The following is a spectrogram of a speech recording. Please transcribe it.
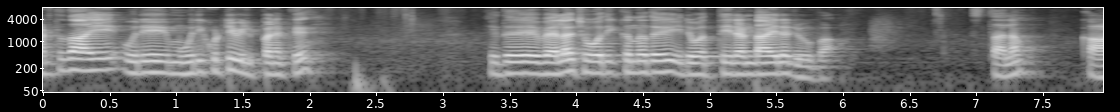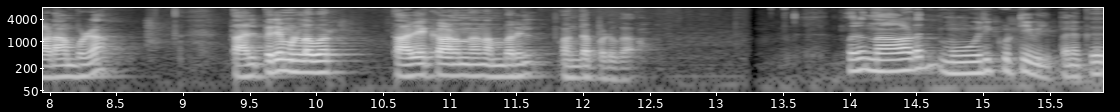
അടുത്തതായി ഒരു മൂരിക്കുട്ടി വിൽപ്പനക്ക്. ഇത് വില ചോദിക്കുന്നത് ഇരുപത്തി രണ്ടായിരം രൂപ. സ്ഥലം കാടാമ്പുഴ. താല്പര്യമുള്ളവർ താഴെ കാണുന്ന നമ്പറിൽ ബന്ധപ്പെടുക. ഒരു നാടൻ മൂരിക്കുട്ടി വിൽപ്പനക്ക്.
